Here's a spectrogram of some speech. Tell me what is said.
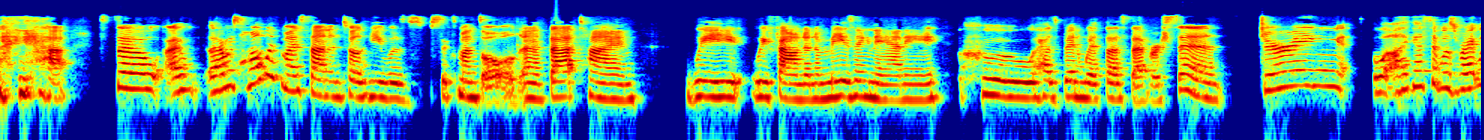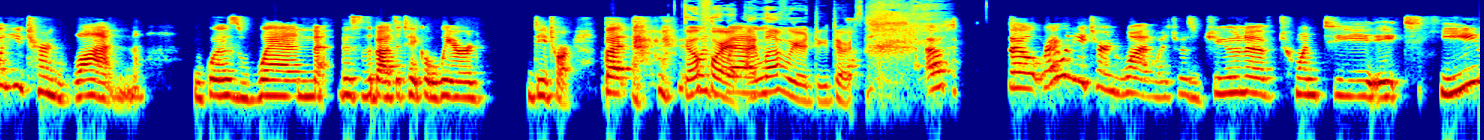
yeah. So i i was home with my son until he was six months old and at that time we we found an amazing nanny who has been with us ever since during, well, I guess it was right when he turned one, was when this is about to take a weird detour. But go for when, it. I love weird detours. Okay. So, right when he turned one, which was June of 2018,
